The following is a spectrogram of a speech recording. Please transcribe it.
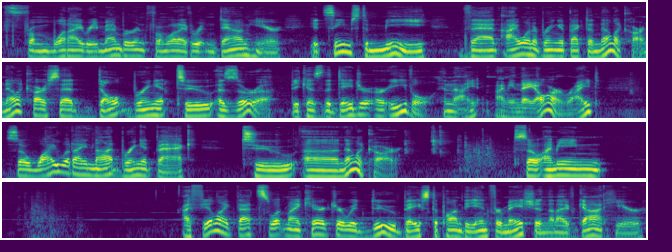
from what I remember and from what I've written down here, it seems to me that I want to bring it back to Nelacar. Nelacar said, don't bring it to Azura because the Daedra are evil. And I, I mean, they are, right? So why would I not bring it back to uh, Nelacar? So, I mean, I feel like that's what my character would do based upon the information that I've got here.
